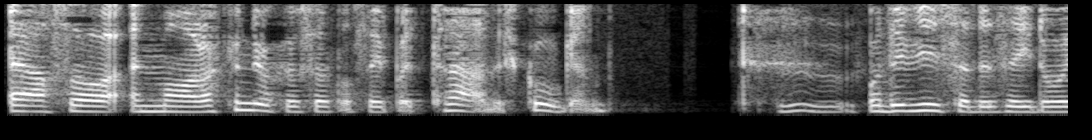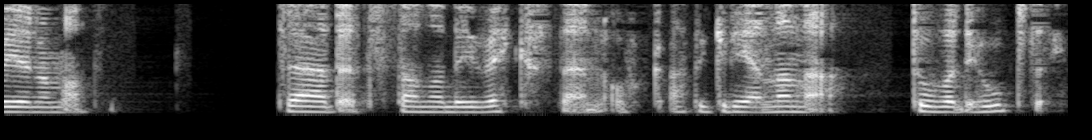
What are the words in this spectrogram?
Alltså en mara kunde ju också sätta sig på ett träd i skogen. Uh. Och det visade sig då genom att trädet stannade i växten och att grenarna tovade ihop sig.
